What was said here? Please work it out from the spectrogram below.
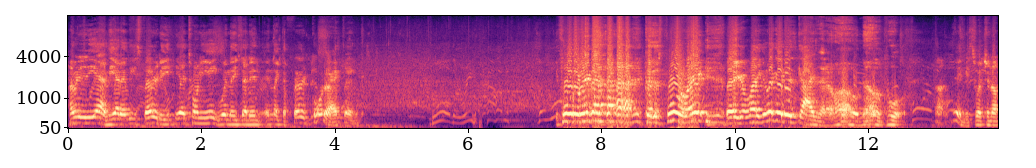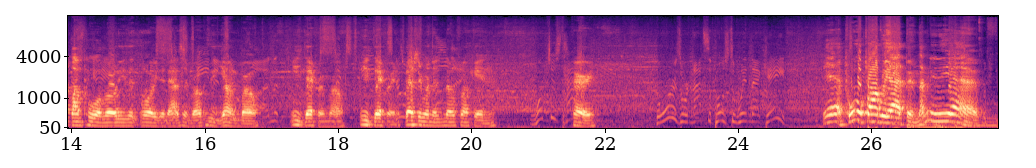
How many did he have? He had at least 30. He had 28 when they said in, in like the third quarter, I think. For the rebound, because it's Poole, right? Like, like, look at this guy. Said, oh no, Poole. Uh, they be switching up on Poole, bro. These Warriors announcers, bro, because he's young, bro. He's different, bro. He's different, especially when there's no fucking Perry. The Warriors were not supposed to win that game. Yeah, Poole probably happened. How many did he have?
